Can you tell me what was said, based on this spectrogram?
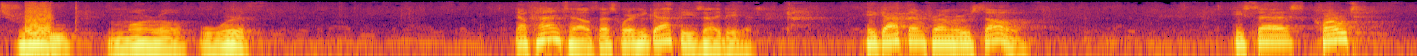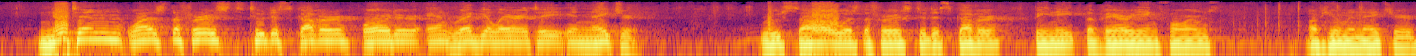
true moral worth. Now Kant tells us where he got these ideas. He got them from Rousseau. He says, quote, Newton was the first to discover order and regularity in nature. Rousseau was the first to discover beneath the varying forms of human nature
